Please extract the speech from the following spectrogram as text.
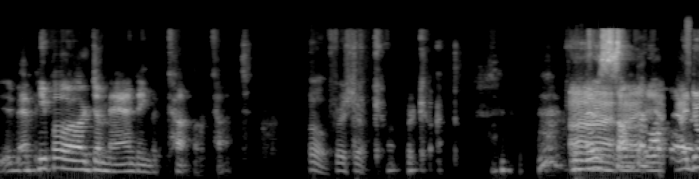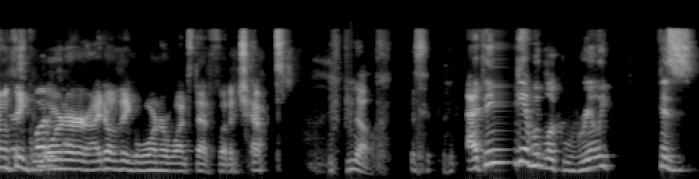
and people are demanding the Cutler cut. Oh, for sure. There's Uh, something I, there. I don't There's think footage- Warner. I don't think Warner wants that footage out. No. I think it would look really because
